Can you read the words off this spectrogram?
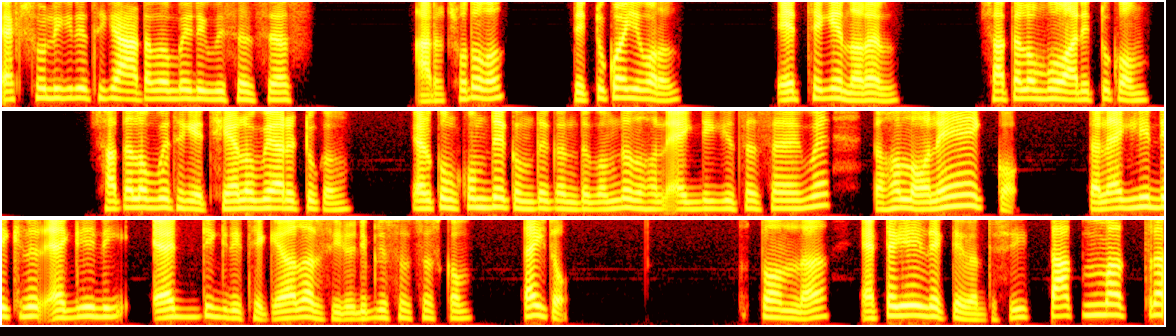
একশো ডিগ্রি থেকে আটানব্বই ডিগ্রি সেলসিয়াস, আর ছোট তো একটু কয়ই বরং এর থেকে ধরেন, সাতানব্বই আর একটু কম, সাতানব্বই থেকে ছিয়ানব্বই আর একটু কম, এরকম কমতে কমতে কমতে কমতে তখন এক ডিগ্রি সেলসিয়াস আসবে তখন অনেক কম। তাহলে এক ডিগ্রি এক ডিগ্রি এক ডিগ্রি থেকে আবার জিরো ডিগ্রি সেলসিয়াস কম, তাই তো? তো আমরা একটা জিনিস দেখতে পাচ্ছি তাপমাত্রা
